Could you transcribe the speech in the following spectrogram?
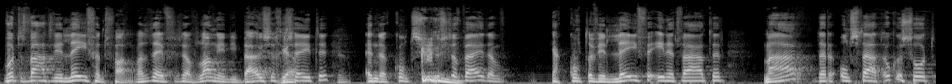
wordt het water weer levend van. Want het heeft zelfs lang in die buizen gezeten. Ja. Ja. En er komt zuurstof bij. Dan ja, komt er weer leven in het water. Maar er ontstaat ook een soort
